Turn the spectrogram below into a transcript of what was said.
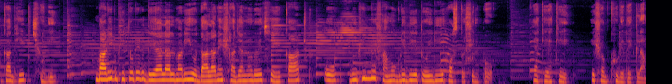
একাধিক ছবি। বাড়ির ভিতরের দেয়াল আলমারি ও দালানে সাজানো রয়েছে কাঠ ও বিভিন্ন সামগ্রী দিয়ে তৈরি হস্তশিল্প। একে একে এসব ঘুরে দেখলাম।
